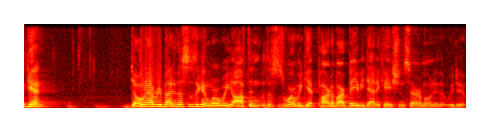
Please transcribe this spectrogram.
Again, don't everybody, this is again where we often, this is where we get part of our baby dedication ceremony that we do.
